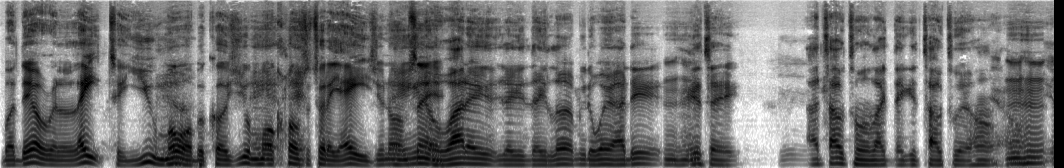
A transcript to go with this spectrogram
but they'll relate to you Yeah. more because you're more And- closer to their age. You know what I'm you saying? know why they they they love me the way I did? Mhm. It's a I talk to them like they get talked to at home. Yeah. Mm-hmm, Yeah.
